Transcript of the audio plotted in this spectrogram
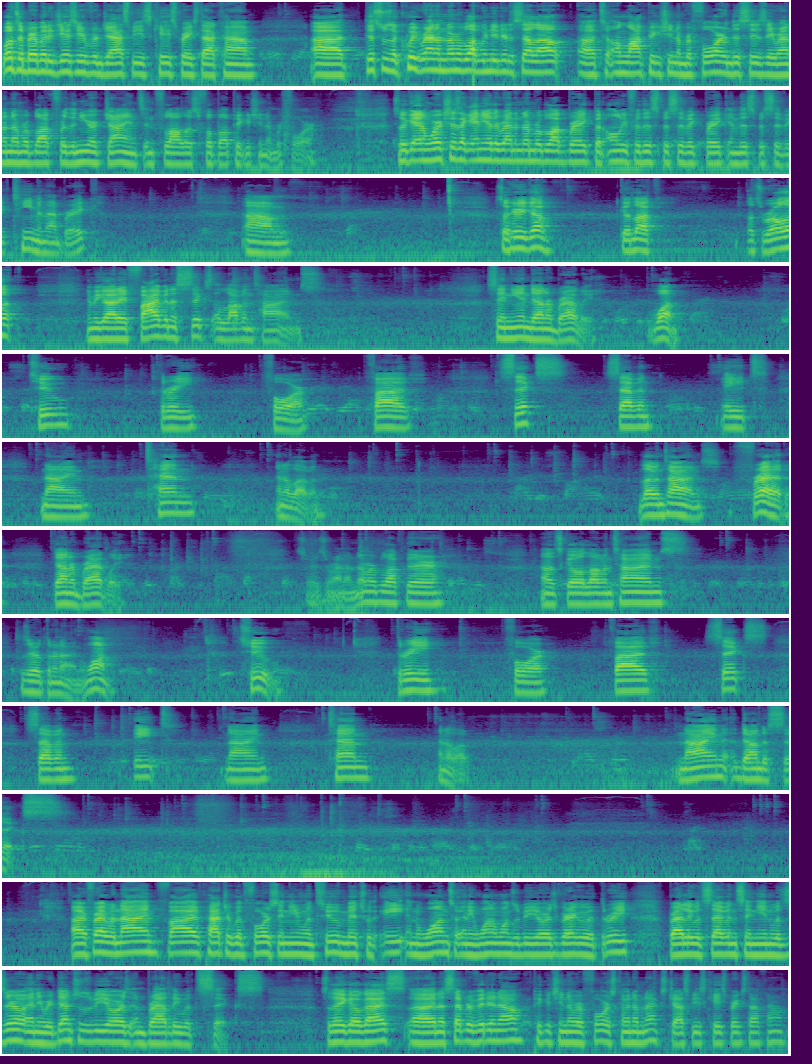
What's up, everybody? Jason here from jaspyscasebreaks.com. Uh, this was a quick random number block we needed to sell out uh, to unlock PYT number four, and this is a random number block for the New York Giants in Flawless Football PYT number four. So again, works just like any other random number block break, but only for this specific break and this specific team in that break. Um, so here you go. Good luck. Let's roll it. And we got a 5 and a 6 11 times. Sin Yin down to Bradley. One, two, three, four, five, six, seven, eight, nine, ten, and eleven. Eleven times. Fred. Down to Bradley. So there's a random number block there. Now let's go 11 times. 0 through 9. 1, 2, 3, four, five, six, seven, eight, nine, ten, and eleven. Nine down to six. All right, Fred with nine, five, Patrick with four, Sinyin with two, Mitch with eight and one, so any one on ones would be yours. Gregory with three, Bradley with seven, Sinyin with zero, any redemptions would be yours, and Bradley with six. So there you go, guys. Uh, in a separate video now, PYT number four is coming up next. JaspysCaseBreaks.com.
